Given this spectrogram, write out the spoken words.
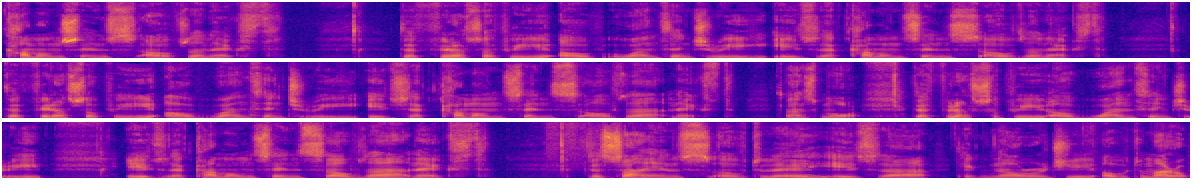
common sense of the next. The philosophy of one century is the common sense of the next. The philosophy of one century is the common sense of the next. Once more, the philosophy of one century is the common sense of the next. The science of today is the technology of tomorrow.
